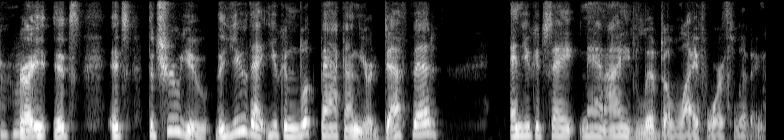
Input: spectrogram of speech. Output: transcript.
Mm-hmm. right? It's it's the true you, the you that you can look back on your deathbed and you could say, "Man, I lived a life worth living."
